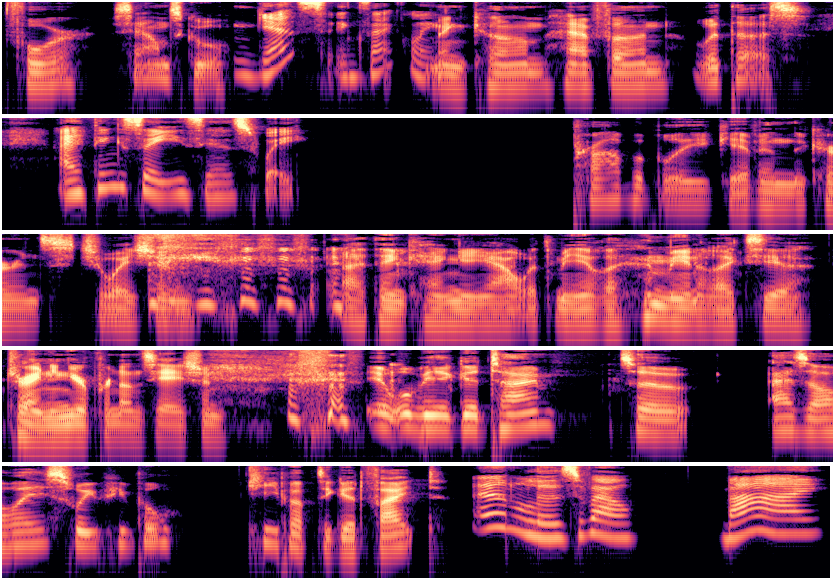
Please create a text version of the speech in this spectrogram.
for Sound School Yes, exactly. and come have fun with us. I think it's the easiest way. Probably given the current situation, I think hanging out with me, me and Alexia, training your pronunciation, it will be a good time. So, as always, sweet people, keep up the good fight. and lose well. Bye.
